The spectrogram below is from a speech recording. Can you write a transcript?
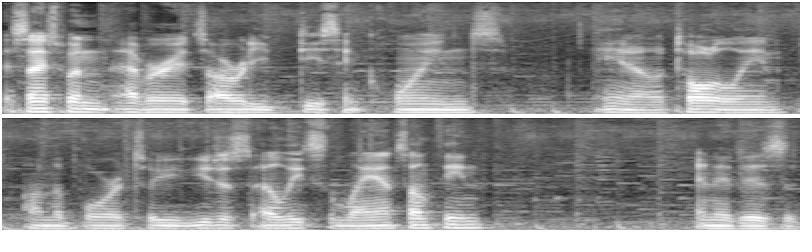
It's nice whenever it's already decent coins, you know, totaling on the board. So you, you just at least land something. And it is a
